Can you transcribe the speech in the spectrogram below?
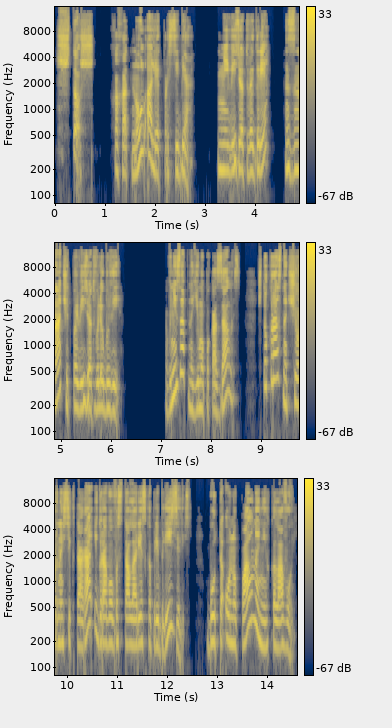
«Что ж», — хохотнул Олег про себя, — «не везет в игре, значит, повезет в любви». Внезапно ему показалось, что красно-черные сектора игрового стола резко приблизились, будто он упал на них головой.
